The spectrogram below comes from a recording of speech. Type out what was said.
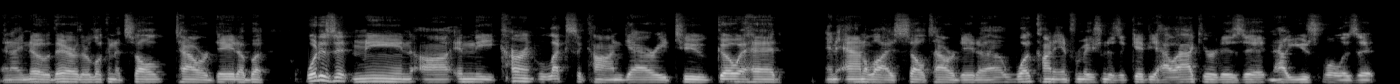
and i know there they're looking at cell tower data but what does it mean uh, in the current lexicon gary to go ahead and analyze cell tower data what kind of information does it give you how accurate is it and how useful is it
